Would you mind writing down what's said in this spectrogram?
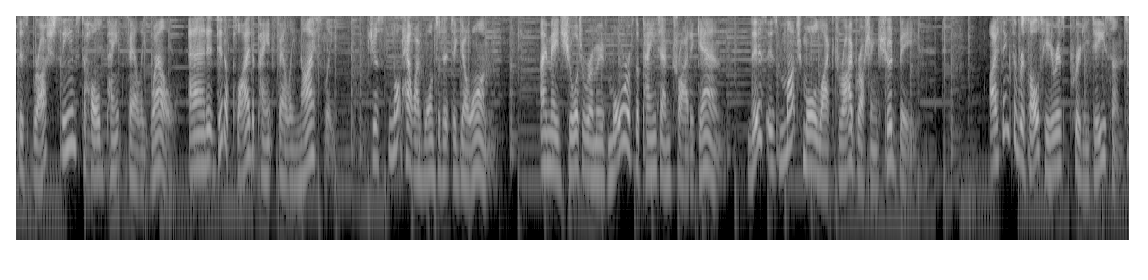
This brush seems to hold paint fairly well, and it did apply the paint fairly nicely, just not how I wanted it to go on. I made sure to remove more of the paint and tried again. This is much more like dry brushing should be. I think the result here is pretty decent.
